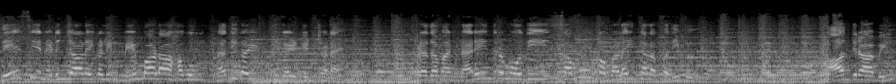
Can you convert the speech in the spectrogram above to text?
தேசிய நெடுஞ்சாலைகளின் மேம்பாடாகவும் நதிகள் திகழ்கின்றன. பிரதமர் நரேந்திர மோடி சமூக வலைதள பதிவு. ஆந்திராவில்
